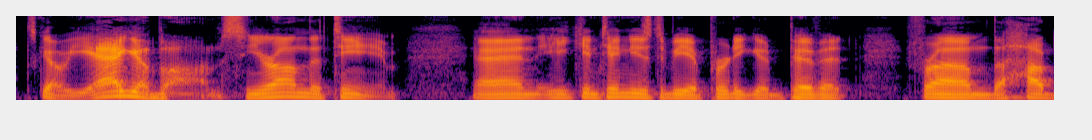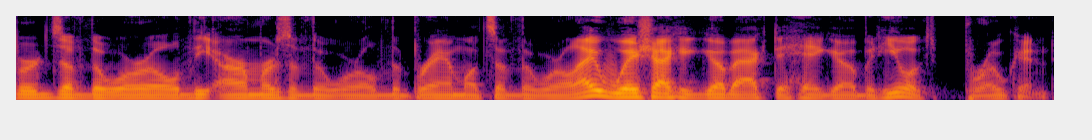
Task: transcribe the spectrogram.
Let's go. Yaga Bombs. You're on the team. And he continues to be a pretty good pivot from the Hubbards of the world, the Armours of the world, the Bramletts of the world. I wish I could go back to Higgo, but he looks broken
